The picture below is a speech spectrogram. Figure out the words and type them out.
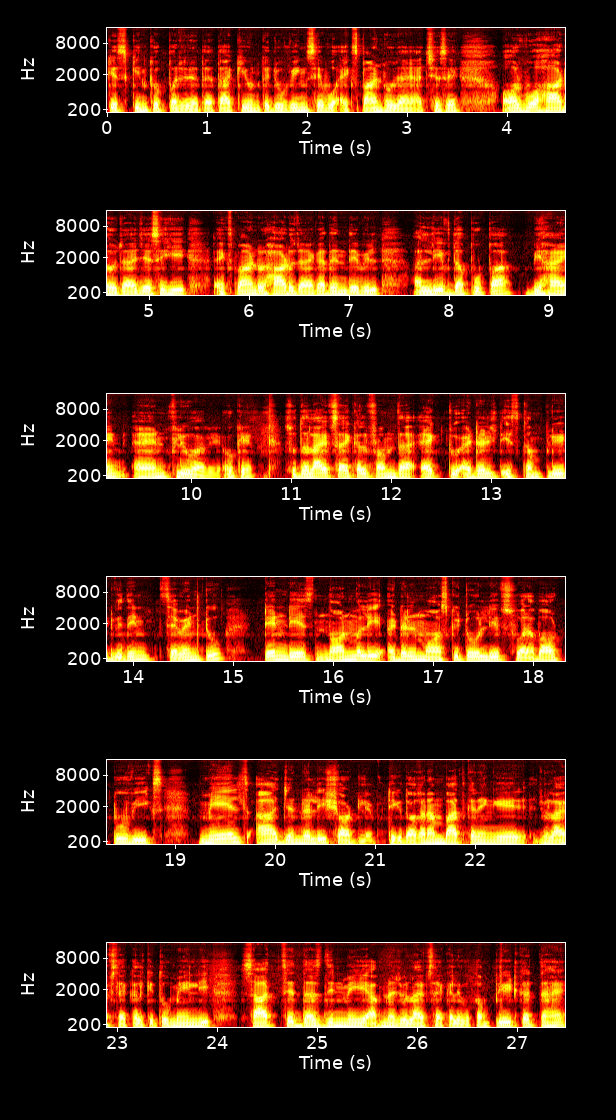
के स्किन के ऊपर ही रहता है, ताकि उनके जो विंग्स है वो एक्सपांड हो जाए अच्छे से और वो हार्ड हो जाए। जैसे ही एक्सपांड और हार्ड हो जाएगा then they will leave the pupa behind and flew away okay so the life cycle from the egg to adult is complete within seven to 10 days. Normally, adult mosquito lives for about two weeks. Males are generally short lived ठीक है तो अगर हम बात करेंगे जो लाइफ साइकिल की तो मेनली सात से दस दिन में ये अपना जो लाइफ साइकिल है, वो कंप्लीट करता है।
